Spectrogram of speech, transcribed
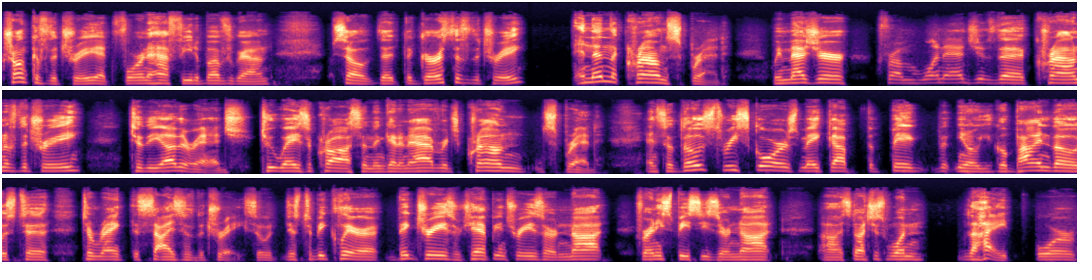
trunk of the tree at four and a half feet above the ground. So the, the girth of the tree, and then the crown spread. We measure from one edge of the crown of the tree to the other edge, two ways across, and then get an average crown spread. And so those three scores make up the big, you know, you combine those to to rank the size of the tree. So just to be clear, big trees or champion trees are not for any species are not. Uh, it's not just one the height or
